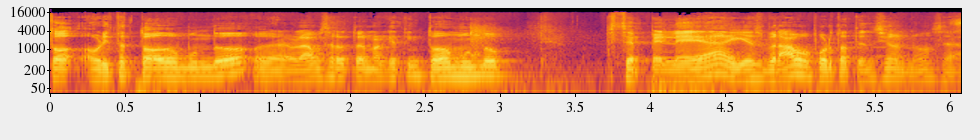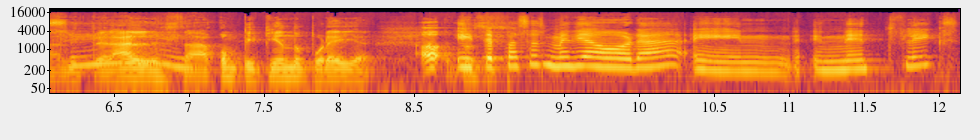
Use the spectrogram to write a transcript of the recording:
ahorita todo mundo, hablábamos hace rato de marketing, todo mundo se pelea y es bravo por tu atención, ¿no? O sea, literal, está compitiendo por ella. Oh, y te pasas media hora en, Netflix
